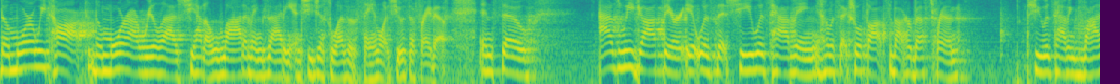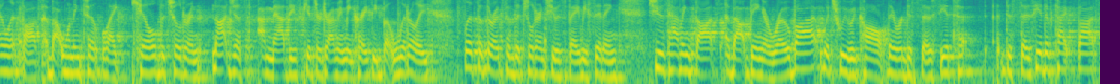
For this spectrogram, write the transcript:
the more we talked, the more I realized she had a lot of anxiety and she just wasn't saying what she was afraid of. And so, as we got there, it was that she was having homosexual thoughts about her best friend she was having violent thoughts about wanting to like kill the children. Not just i'm mad these kids are driving me crazy but literally slit the throats of the children she was babysitting. She was having thoughts about being a robot which we would call they were dissociative dissociative type thoughts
